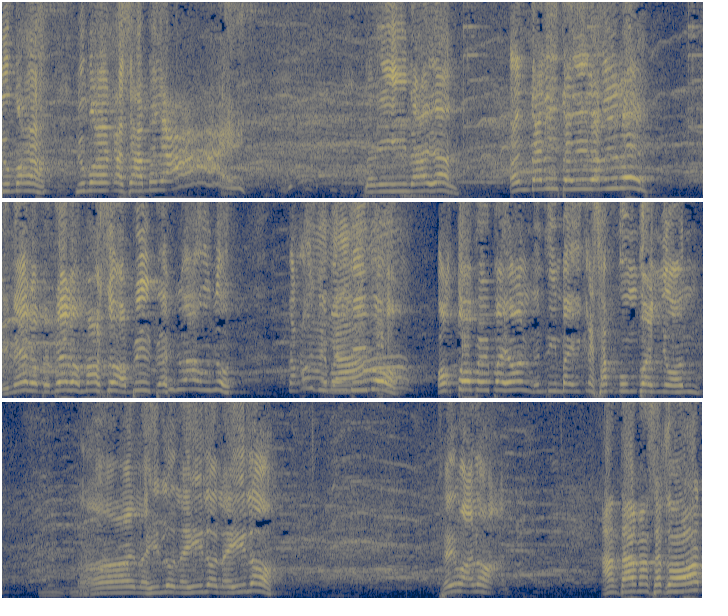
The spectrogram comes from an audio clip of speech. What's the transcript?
Yung mga, yung mga kasama niya, ay! Nangihinayang. Ang dali-dali lang yun eh. Enero, Pebrero, Marso, Abril, Pebrero, Uno. Naku, si Maldivo. October pa yon, hindi ba ikasampung buwan yun? Ay, nahilo, nahilo, nahilo. Sa'yo, ano? Ang tamang sagot?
